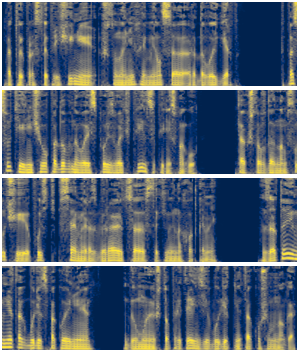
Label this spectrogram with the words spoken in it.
по той простой причине, что на них имелся родовой герб. По сути, я ничего подобного использовать в принципе не смогу. Так что в данном случае пусть сами разбираются с такими находками. Зато и мне так будет спокойнее. Думаю, что претензий будет не так уж и много.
